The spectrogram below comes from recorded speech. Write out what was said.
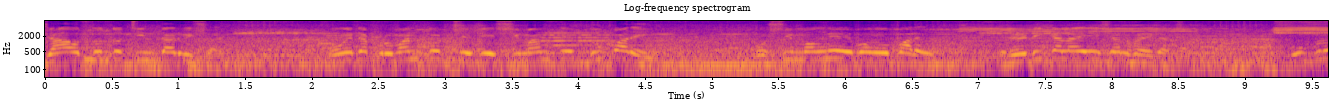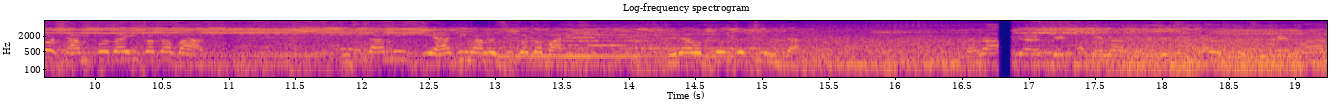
যা অত্যন্ত চিন্তার বিষয়। এবং এটা প্রমাণ করছে যে সীমান্তের দুপারেই পশ্চিমবঙ্গে এবং ওপারেও রেডিক্যালাইজেশন হয়ে গেছে। উগ্র সাম্প্রদায়িকতা সাম্প্রদায়িকতাবাদ, ইসলামিক জেহাদি মানসিকতা বাড়ছে সেটা অত্যন্ত চিন্তা আর যে ঘটনা ঘটেছে সুখা মাঠ।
